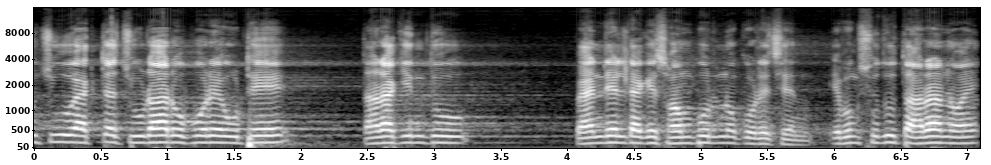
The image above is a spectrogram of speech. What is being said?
উঁচু একটা চূড়ার ওপরে উঠে তারা কিন্তু প্যান্ডেলটাকে সম্পূর্ণ করেছেন এবং শুধু তারা নয়,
